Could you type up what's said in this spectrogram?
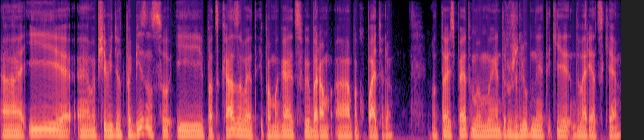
а, и э, вообще ведет по бизнесу и подсказывает и помогает с выбором а, покупателю. Вот, то есть поэтому мы дружелюбные такие дворецкие.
